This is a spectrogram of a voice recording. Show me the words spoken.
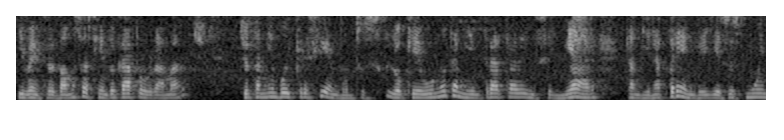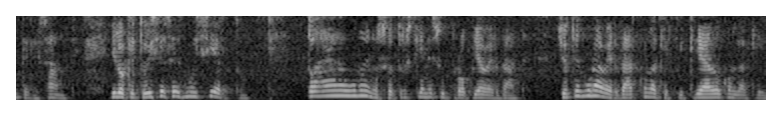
y mientras vamos haciendo cada programa, yo también voy creciendo. Entonces, lo que uno también trata de enseñar, también aprende y eso es muy interesante. Y lo que tú dices es muy cierto. Cada uno de nosotros tiene su propia verdad. Yo tengo una verdad con la que fui criado, con la que,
